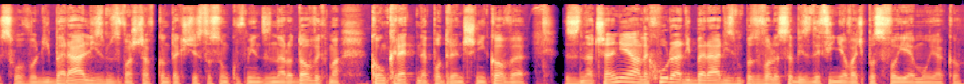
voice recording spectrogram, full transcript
y, słowo liberalizm, zwłaszcza w kontekście stosunków międzynarodowych, ma konkretne podręcznikowe znaczenie, ale hura liberalizm pozwolę sobie zdefiniować po swojemu, jako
